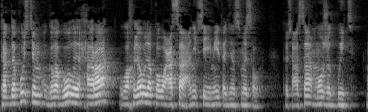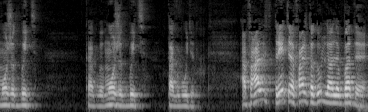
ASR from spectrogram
Как, допустим, глаголы хара, вахляуляка ва аса, они все имеют один смысл. То есть аса может быть, может быть, как бы может быть, так будет. Афаль, третье афаль тадулля аля баде,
